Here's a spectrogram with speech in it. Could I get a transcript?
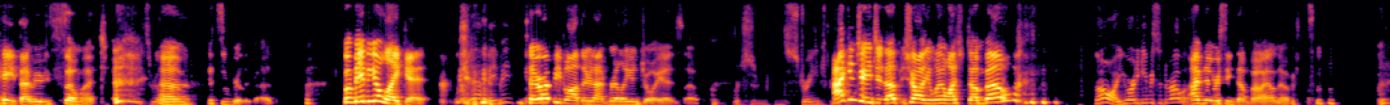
hate that movie so much. It's really Um, bad. It's really bad. But maybe you'll like it. Yeah, maybe. there are people out there that really enjoy it, so Which strange people. I can change it up. Sean, you want to watch Dumbo? No, you already gave me Cinderella. I've never seen Dumbo. I don't know. If it's...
